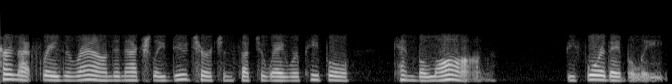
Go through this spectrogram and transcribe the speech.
turn that phrase around and actually do church in such a way where people can belong before they believe.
